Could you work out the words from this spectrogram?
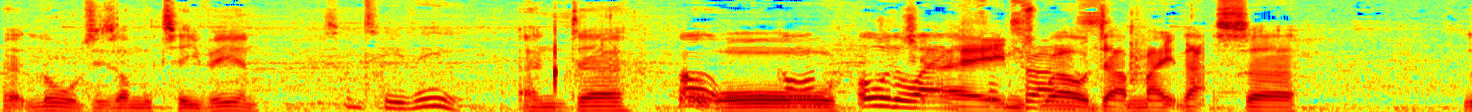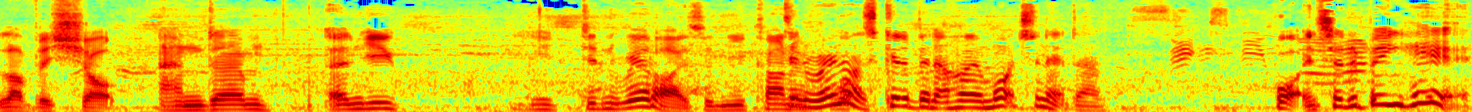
at Lords is on the TV, and It's on TV. and uh, Oh, on. All the way, James, well done, mate. That's a lovely shot. And um, and you you didn't realise, and you kind of Didn't realise. Could have been at home watching it, Dan. what instead of being here.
